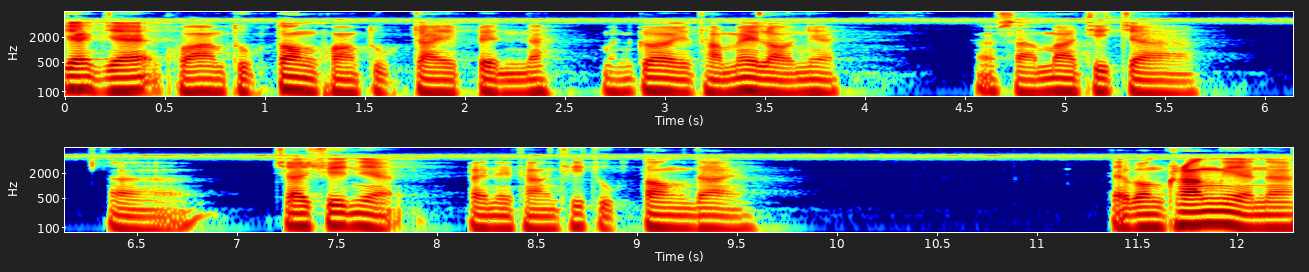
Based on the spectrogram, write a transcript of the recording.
แยกแยะความถูกต้องความถูกใจเป็นนะ มันก็จะทำให้เราเนี่ยสามารถที่จะใช้ชีวิตเนี่ยไปในทางที่ถูกต้องได้ แต่บางครั้งเนี่ยนะ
